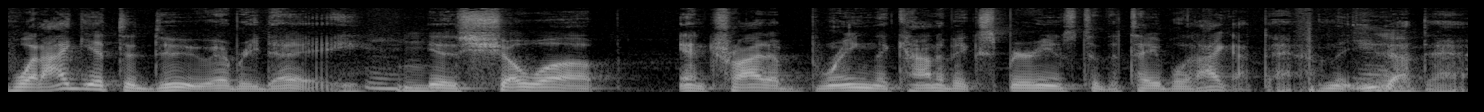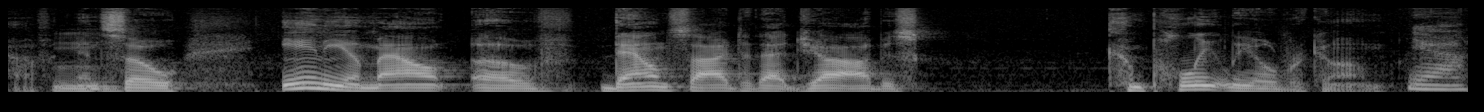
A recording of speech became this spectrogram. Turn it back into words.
what I get to do every day mm-hmm. is show up and try to bring the kind of experience to the table that I got to have and that yeah. you got to have. And mm-hmm. so any amount of downside to that job is completely overcome yeah.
